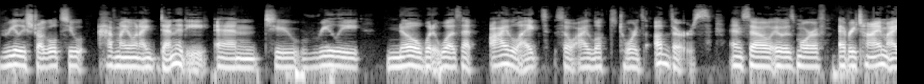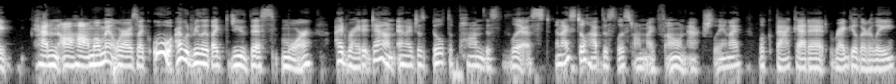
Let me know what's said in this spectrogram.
really struggled to have my own identity and to really know what it was that I liked. So I looked towards others. And so it was more of every time I had an aha moment where I was like, ooh, I would really like to do this more. I'd write it down and I just built upon this list. And I still have this list on my phone actually. And I look back at it regularly.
